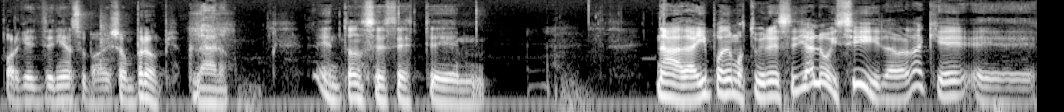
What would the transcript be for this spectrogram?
Porque tenían su pabellón propio. Claro. Entonces, este nada, ahí podemos tener ese diálogo y sí, la verdad que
